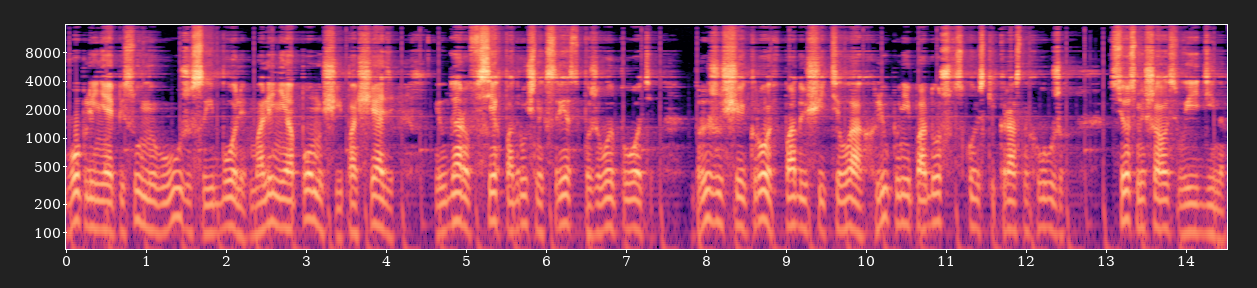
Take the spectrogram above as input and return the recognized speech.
воплей неописуемого ужаса и боли, молений о помощи и пощаде, и ударов всех подручных средств по живой плоти, брыжущая кровь, падающие тела, хлюпанье подошв в скользких красных лужах. Все смешалось воедино.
